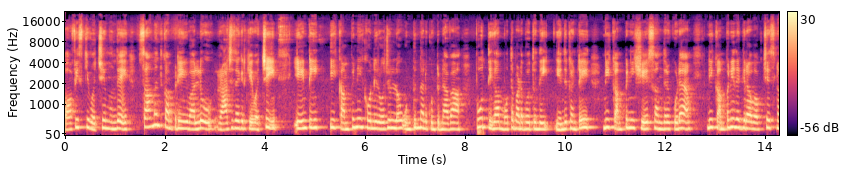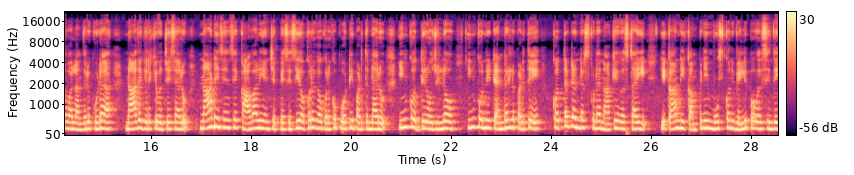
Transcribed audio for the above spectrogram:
ఆఫీస్కి వచ్చే ముందే సామంత్ కంపెనీ వాళ్ళు రాజు దగ్గరికి వచ్చి ఏంటి? ఈ కంపెనీ కొన్ని రోజుల్లో ఉంటుందనుకుంటున్నావా? పూర్తిగా మూతపడబోతుంది. ఎందుకంటే నీ కంపెనీ షేర్స్ అందరూ కూడా నీ కంపెనీ దగ్గర వర్క్ చేసిన వాళ్ళందరూ కూడా నా దగ్గరికి వచ్చేసారు నా డిజైన్సే కావాలి అని చెప్పేసి ఒకరికొకరికి పోటీ పడుతున్నారు. ఇంకొద్ది రోజుల్లో ఇంకొన్ని టెండర్లు పడితే కొత్త టెండర్స్ కూడా నాకే వస్తాయి. ఇక నీ కంపెనీ మూసుకొని వెళ్ళిపోవలసిందే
